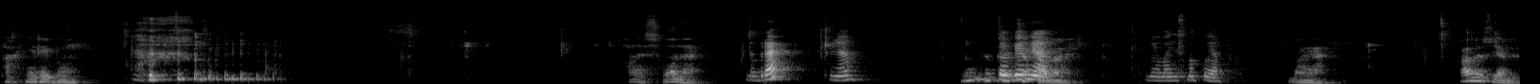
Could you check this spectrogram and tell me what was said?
Pachnie rybą. Ale słone. Dobre? Czy nie? No, To wiem, ciekawe. Bo chyba nie smakuje. Nie. Ale zjemy.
